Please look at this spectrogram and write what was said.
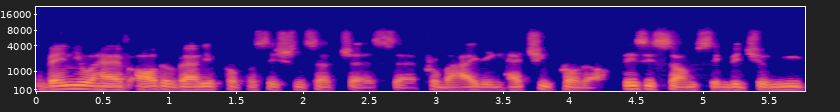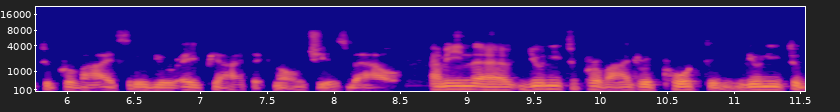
When you have other value propositions such as uh, providing hedging product, this is something which you need to provide through your API technology as well. I mean, uh, you need to provide reporting, you need to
